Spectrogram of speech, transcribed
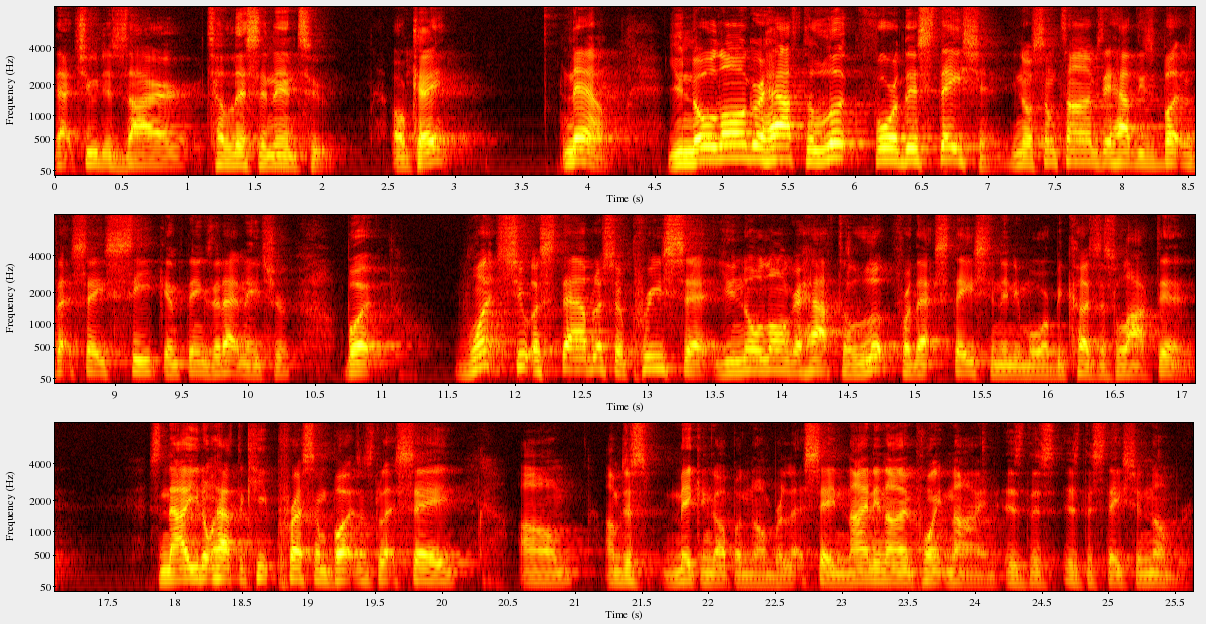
that you desire to listen into. Okay? Now, you no longer have to look for this station. You know, sometimes they have these buttons that say seek and things of that nature. But once you establish a preset, you no longer have to look for that station anymore because it's locked in. So now you don't have to keep pressing buttons. Let's say, um, I'm just making up a number. Let's say 99.9 is, this, is the station number.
